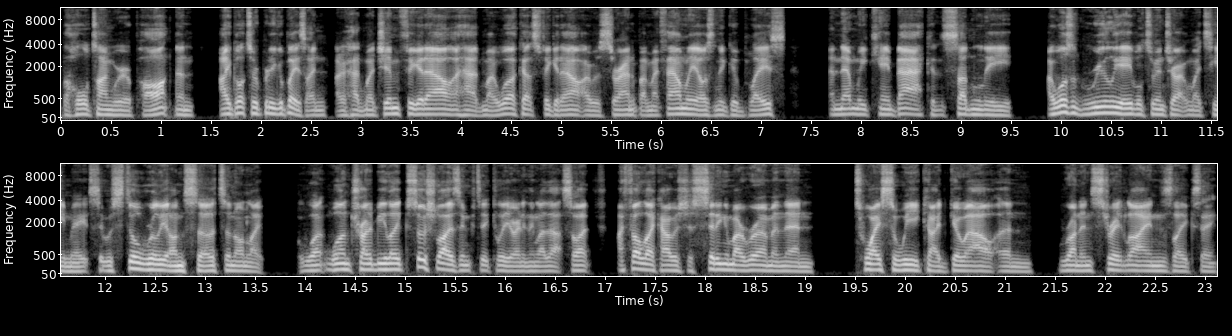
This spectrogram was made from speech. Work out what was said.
the whole time we were apart. And I got to a pretty good place. I, I had my gym figured out. I had my workouts figured out. I was surrounded by my family. I was in a good place. And then we came back and suddenly I wasn't really able to interact with my teammates. It was still really uncertain on like one, one trying to be like socializing particularly or anything like that. So I, I felt like I was just sitting in my room and then twice a week I'd go out and run in straight lines, like saying,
